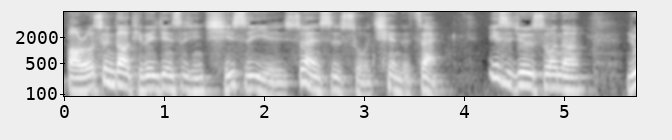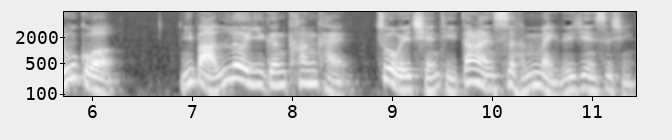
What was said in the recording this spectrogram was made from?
保罗顺道提的一件事情，其实也算是所欠的债。意思就是说呢，如果你把乐意跟慷慨作为前提，当然是很美的一件事情。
